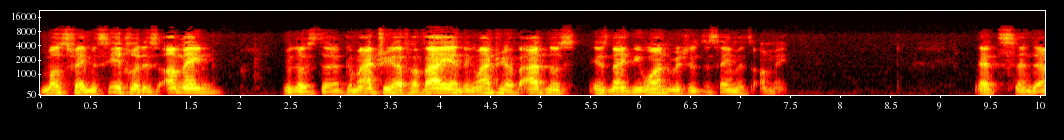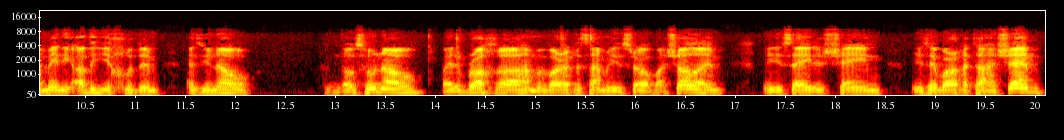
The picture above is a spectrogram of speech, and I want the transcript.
Most famous yichud is Amen, because the gematria of Havaya and the gematria of Adnus is 91, which is the same as Amen. That's and there are many other yichudim, as you know. And those who know, by the bracha, Hamavarach Hasam Yisrael Vashalom, when you say the shame, when you say Baruch Atah Hashem,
